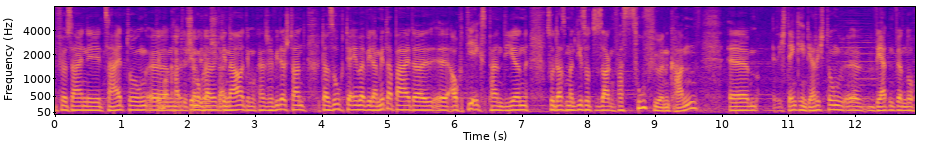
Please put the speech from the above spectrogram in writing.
für seine Zeitung äh, Demokratischer, Demokrat Widerstand. Genau, Demokratischer Widerstand. Da sucht er immer wieder Mitarbeiter, äh, auch die expandieren, sodass man die sozusagen fast zuführen kann. Ähm, ich denke, in der Richtung äh, werden wir noch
